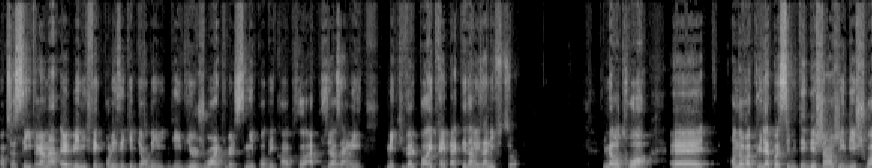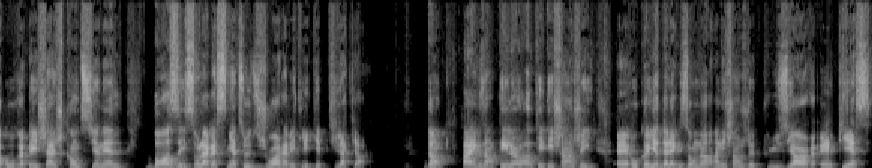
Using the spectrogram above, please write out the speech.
Donc, ça, c'est vraiment euh, bénéfique pour les équipes qui ont des, vieux joueurs qui veulent signer pour des contrats à plusieurs années, mais qui ne veulent pas être impactés dans les années futures. Numéro 3, euh, on n'aura plus la possibilité d'échanger des choix au repêchage conditionnel basé sur la resignature du joueur avec l'équipe qui l'acquiert. Donc, par exemple, Taylor Hall qui a été échangé au Coyote de l'Arizona en échange de plusieurs pièces,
